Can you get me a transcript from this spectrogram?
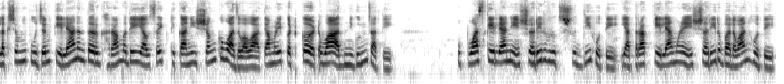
लक्ष्मी पूजन केल्यानंतर घरामध्ये व्यावसायिक ठिकाणी शंख वाजवावा. त्यामुळे कटकट वाद निघून जाते. उपवास केल्याने शरीर शुद्धी होते. यात्रा केल्यामुळे शरीर बलवान होते.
